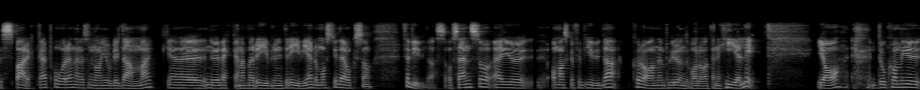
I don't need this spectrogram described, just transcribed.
sparkar på den eller som någon gjorde i Danmark eh, nu i veckan att man river den i ett rivjärn, då måste ju det också förbjudas. Och sen så är ju, om man ska förbjuda Koranen på grundval av att den är helig, ja, då kommer ju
